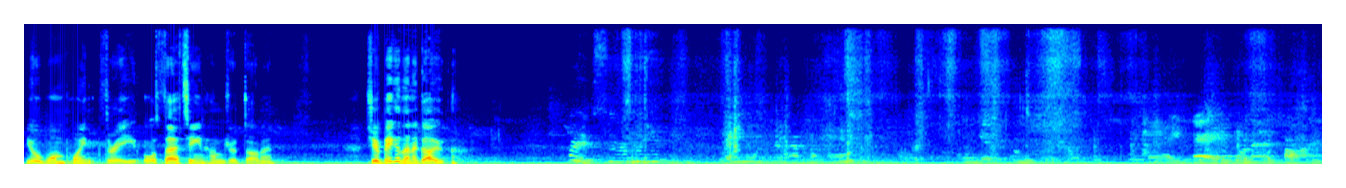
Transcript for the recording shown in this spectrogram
You're 1.3 or 1300, darling. So you're bigger than a goat. Oh, so that means anyone can have that food and get food. A, A, one at a time.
